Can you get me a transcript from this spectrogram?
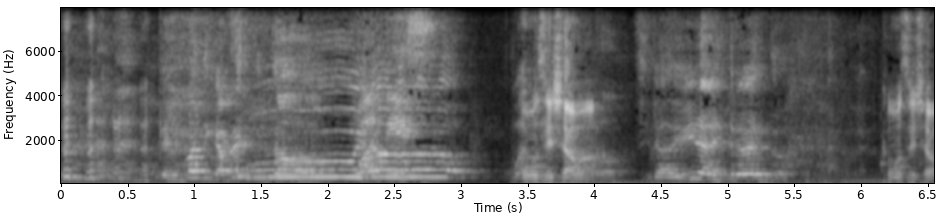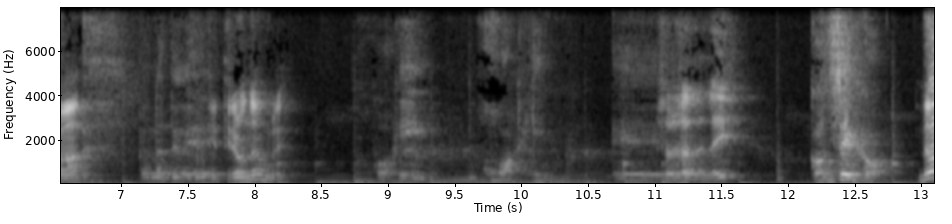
¿Qué? Telepáticamente y todo. What no, is- no, no. ¿Cómo se llama? Si lo adivinan es tremendo. ¿Cómo se llama? No, no tengo idea. tiene un nombre. Joaquín. Joaquín. Eh, Yo ya la leí. Consejo. ¡No!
